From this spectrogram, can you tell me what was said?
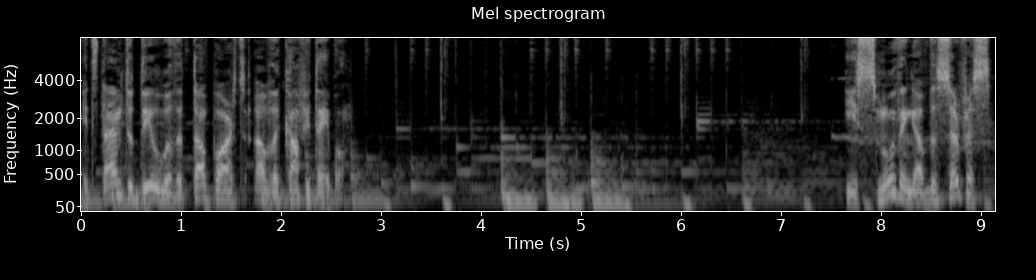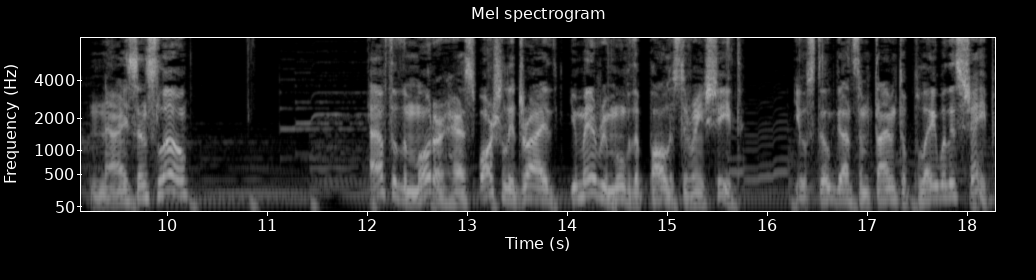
It's time to deal with the top part of the coffee table. He's smoothing up the surface, nice and slow. After the mortar has partially dried, you may remove the polystyrene sheet. You've still got some time to play with its shape.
